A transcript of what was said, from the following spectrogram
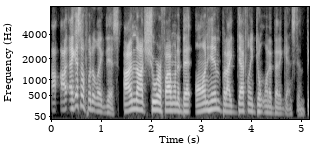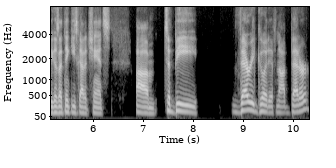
I, I guess I'll put it like this: I'm not sure if I want to bet on him, but I definitely don't want to bet against him because I think he's got a chance um, to be very good, if not better.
